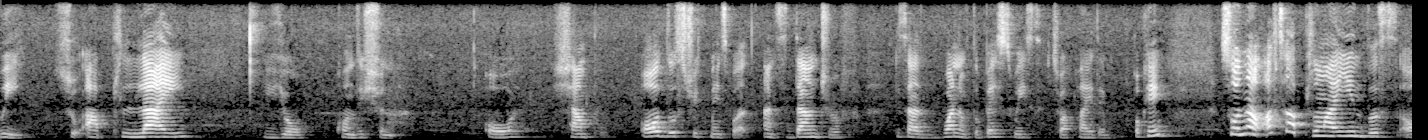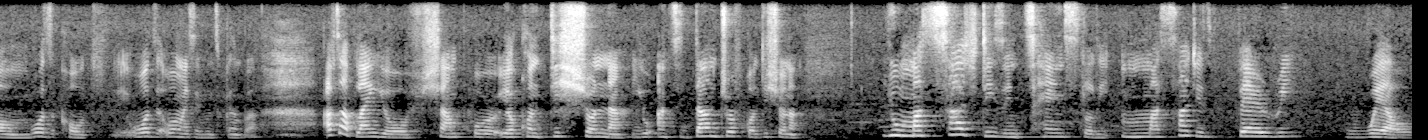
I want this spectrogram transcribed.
way to apply your conditioner or shampoo. All those treatments for anti-dandruff these are one of the best ways to apply them okay? So now after applying this um what's it called? What what am i even talking about? After applying your shampoo your conditioner your anti-dandruff conditioner you massage this intensely. Massage it very well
